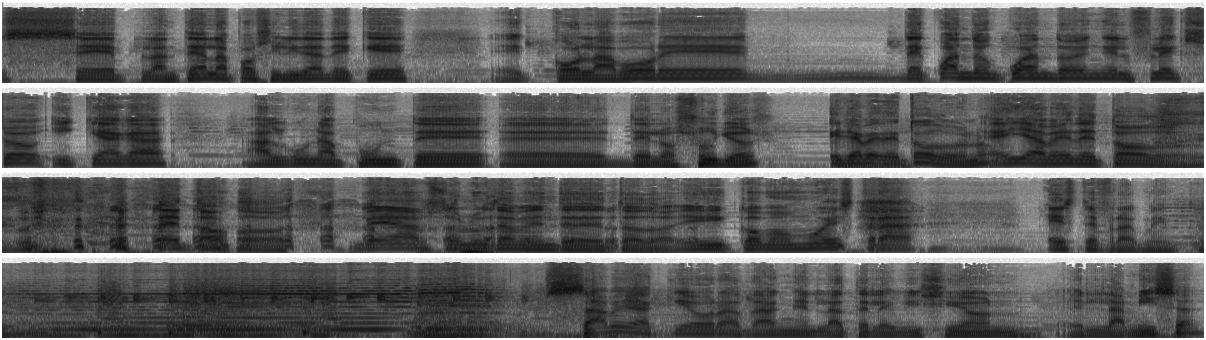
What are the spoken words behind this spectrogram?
se plantea la posibilidad de que eh, colabore de cuando en cuando en el flexo y que haga algún apunte eh, de los suyos. Ella ve de todo, ¿no? Ella ve de todo, de todo, ve absolutamente de todo. Y como muestra este fragmento. ¿Sabe a qué hora dan en la televisión en la misa?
